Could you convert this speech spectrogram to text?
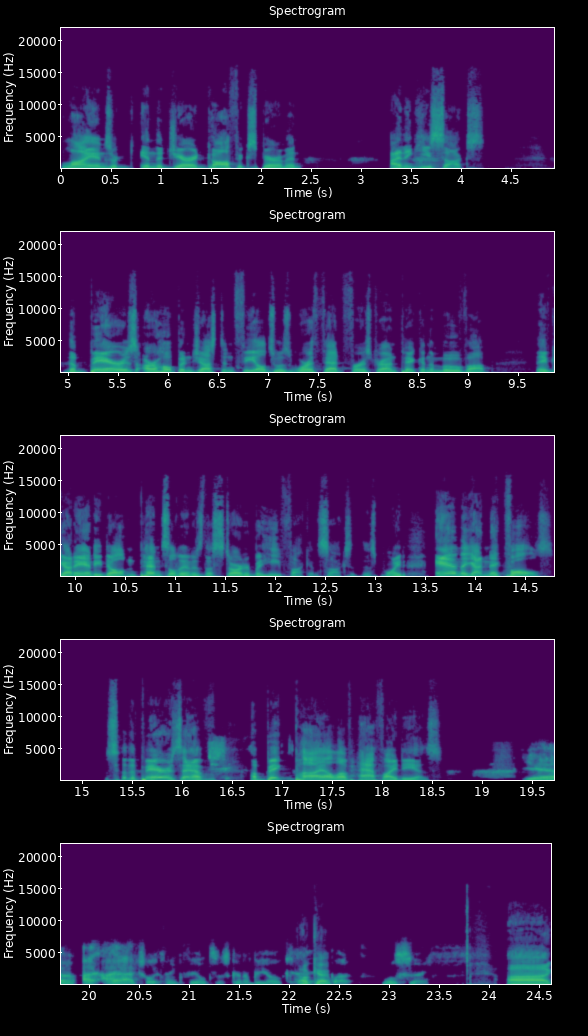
Lions are in the Jared Goff experiment. I think he sucks. The Bears are hoping Justin Fields was worth that first round pick and the move up. They've got Andy Dalton penciled in as the starter, but he fucking sucks at this point. And they got Nick Foles. So the Bears have a big pile of half ideas. Yeah, I, I actually think Fields is going to be okay. Okay. but we'll see. Uh,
